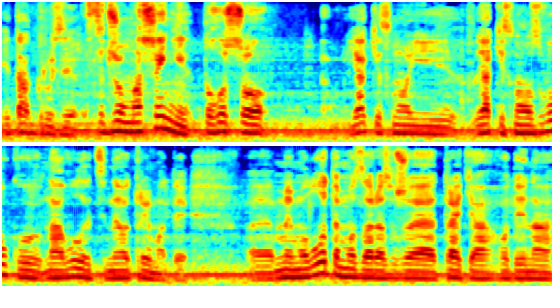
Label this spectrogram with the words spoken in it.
І так, друзі, сиджу в машині, того що якісної, якісного звуку на вулиці не отримати. Е, Ми молотимо, зараз вже третя година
